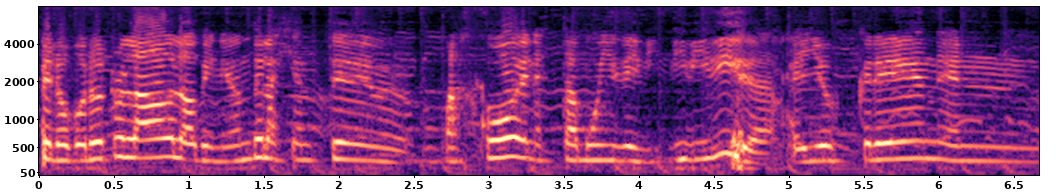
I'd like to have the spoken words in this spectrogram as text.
Pero por otro lado, la opinión de la gente más joven está muy dividida. Ellos creen en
